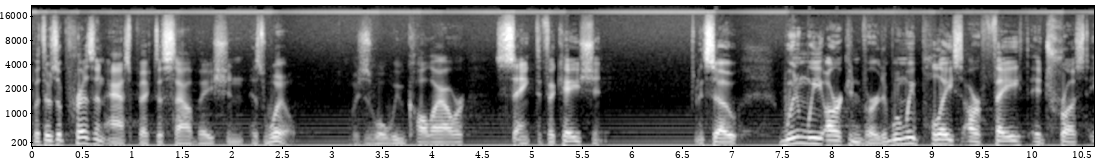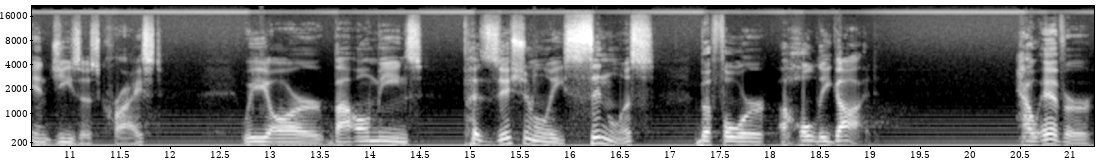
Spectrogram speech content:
But there's a present aspect of salvation as well, which is what we call our sanctification. And so, when we are converted, when we place our faith and trust in Jesus Christ, we are by all means positionally sinless before a holy God. However,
